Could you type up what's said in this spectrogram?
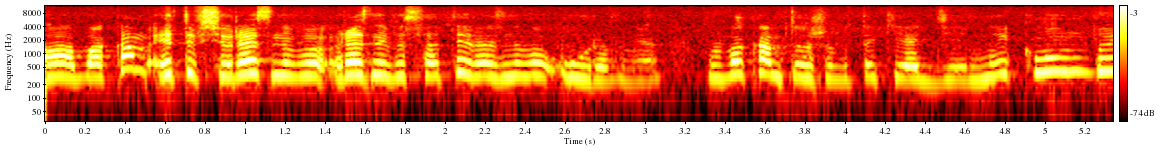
по бокам это все разного, разной высоты, разного уровня. По бокам тоже вот такие отдельные клумбы.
